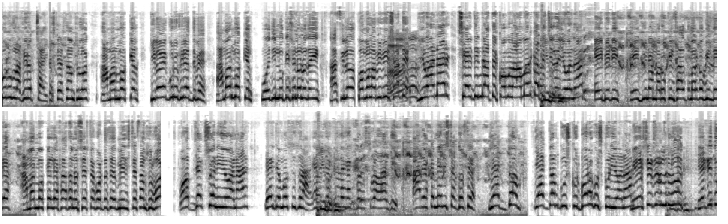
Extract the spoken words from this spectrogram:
গরুগুলা ফেরত চাই। শামসুলক আমার মক্কেল কীভাবে গরু ফেরত দিবে? আমার মক্কেল ওই দিন লোকেশন অনুযায়ী আসিল কমলা বিবির সাথে। ইউয়ানার, সেই দিন রাতে কমলা আমার কাছে ছিল, ইউয়ানার। এই বেডি এই দিন আমার উকিল সাল, তোমার উকিল দিরা। আমার মক্কেলটা ফাঁসানোর চেষ্টা করতেছে ম্যাজিস্ট্রেট শামসুল হক। অবজেকশন এই যে মস্ত সুরা একদম সুরা লাগি আর একটা ম্যাজিস্ট্রেট ধরছে। একদম একদম ঘুষখুর বড় ম্যাজিস্ট্রেট শামসুল হক একে তো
